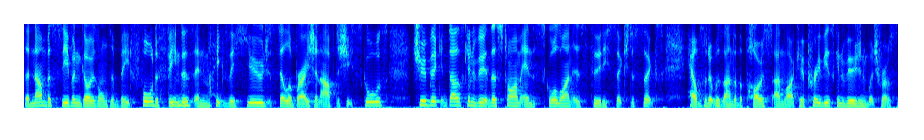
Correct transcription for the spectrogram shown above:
The number 7 goes on to beat four defenders and makes a huge celebration after she scores. Tubic does convert this time and the scoreline is 36 to 6. Helps that it was under the post unlike her previous conversion which was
